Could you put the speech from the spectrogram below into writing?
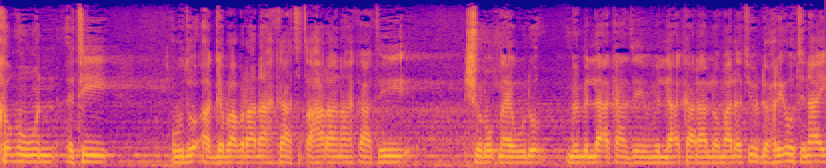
ከምኡ ውን እቲ ውዱእ ኣገባብራ ናካ ትጠሃራ ናካ እቲ ሽሩጥ ናይ ውዱእ ምምላእካን ዘይምምላእካን ኣሎ ማለት እዩ ድሕሪኡ ይ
